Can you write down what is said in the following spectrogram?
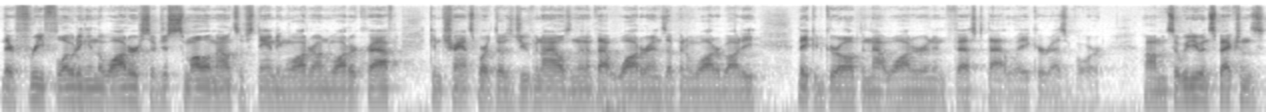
They're free floating in the water, so just small amounts of standing water on watercraft can transport those juveniles. And then if that water ends up in a water body, they could grow up in that water and infest that lake or reservoir. Um, and so we do inspections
